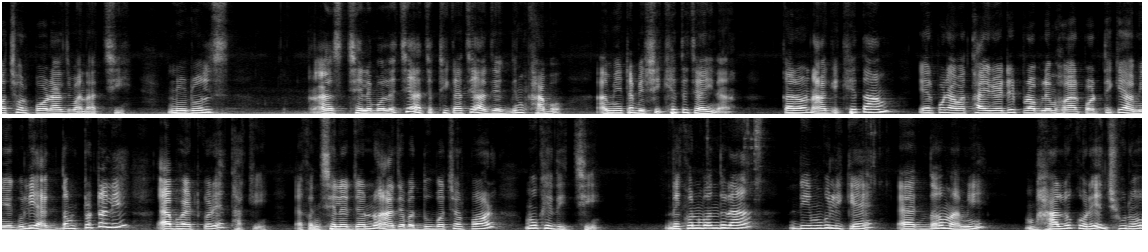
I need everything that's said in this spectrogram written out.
বছর পর আজ বানাচ্ছি। নুডলস আজ ছেলে বলেছে আচ্ছা ঠিক আছে, আজ একদিন খাব। আমি এটা বেশি খেতে চাই না। কারণ আগে খেতাম, এরপরে আমার থাইরয়েডের প্রবলেম হওয়ার পর থেকে আমি এগুলি একদম টোটালি অ্যাভয়েড করে থাকি। এখন ছেলের জন্য আজ আবার দু বছর পর মুখে দিচ্ছি। দেখুন বন্ধুরা, ডিমগুলিকে একদম আমি ভালো করে ঝুড়ো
